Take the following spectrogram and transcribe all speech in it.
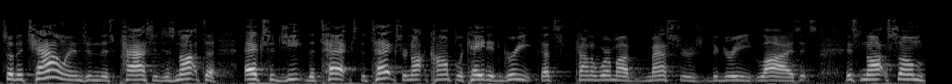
So the challenge in this passage is not to exegete the text. The texts are not complicated Greek. That's kind of where my master's degree lies. It's, it's not some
